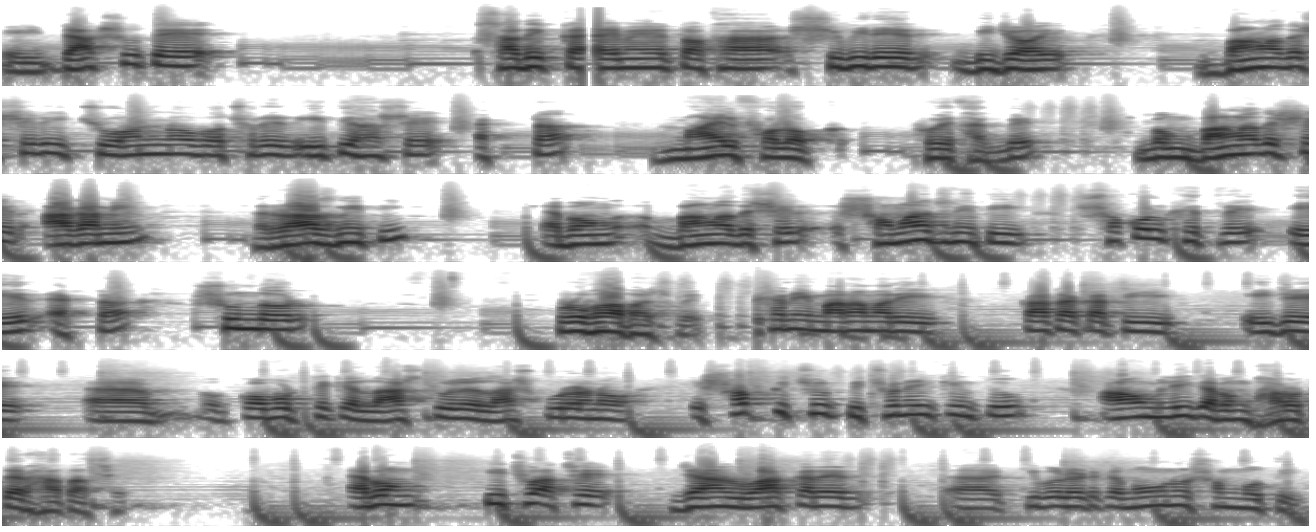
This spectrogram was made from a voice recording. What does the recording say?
এই ডাকসুতে সাদিক কায়েমের তথা শিবিরের বিজয়, বাংলাদেশের এই চুয়ান্ন বছরের ইতিহাসে একটা মাইল ফলক হয়ে থাকবে এবং বাংলাদেশের আগামী রাজনীতি এবং বাংলাদেশের সমাজনীতি সকল ক্ষেত্রে এর একটা সুন্দর প্রভাব আসবে। এখানে মারামারি, কাটাকাটি, এই যে কবর থেকে লাশ তুলে লাশ পুরানো এই সব কিছুর পিছনেই কিন্তু আওয়ামী লীগ এবং ভারতের হাত আছে। এবং কিছু আছে জেনারেল ওয়াকারের কি বলে এটাকে, মৌন সম্মতি,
